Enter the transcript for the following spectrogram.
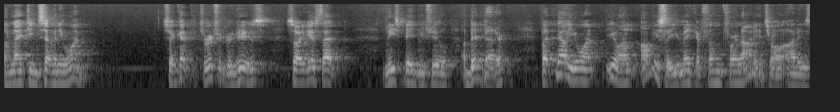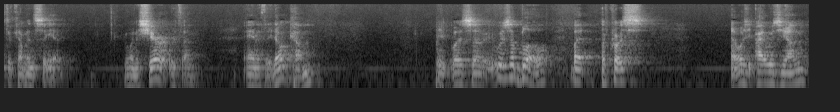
of 1971. So it got terrific reviews. So I guess that at least made me feel a bit better. But no, you want you want obviously you make a film for an audience, for an audience to come and see it. You want to share it with them. And if they don't come, it was a, it was a blow. But of course, I was I was young,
